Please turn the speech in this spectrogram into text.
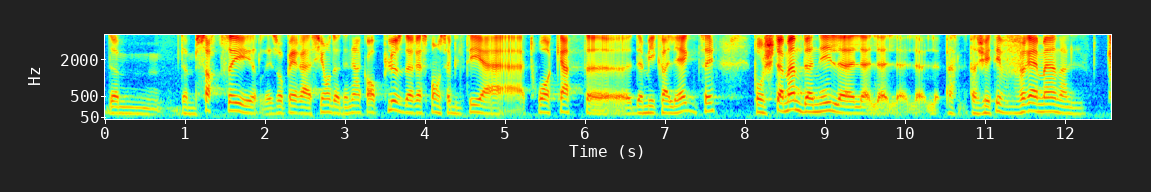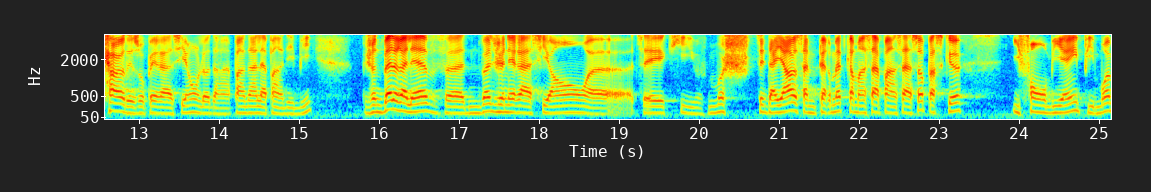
de, de me sortir des opérations, de donner encore plus de responsabilités à trois, quatre euh, de mes collègues, tu sais, pour justement me donner le. le- le- le- parce, parce que j'ai été vraiment dans le cœur des opérations là, dans- pendant la pandémie. J'ai une belle relève, euh, une nouvelle génération, euh, tu sais, qui, moi, d'ailleurs, ça me permet de commencer à penser à ça parce que ils font bien, puis moi,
